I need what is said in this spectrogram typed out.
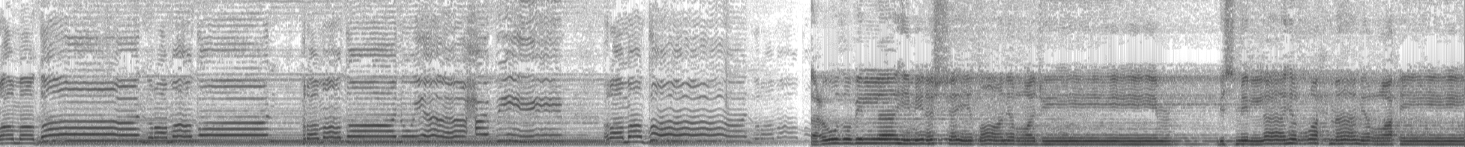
رمضان رمضان رمضان يا حبيب رمضان رمضان. أعوذ بالله من الشيطان الرجيم. بسم الله الرحمن الرحيم.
